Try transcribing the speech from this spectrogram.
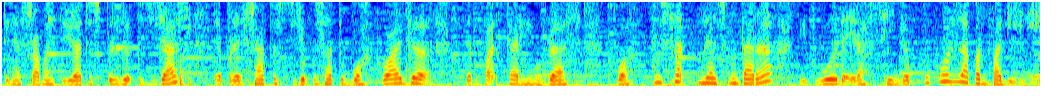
dengan seramai 700 penduduk terjejas daripada 171 buah keluarga tempatkan 15 buah pusat pemilihan sementara di dua daerah sehingga pukul 8 pagi ini.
